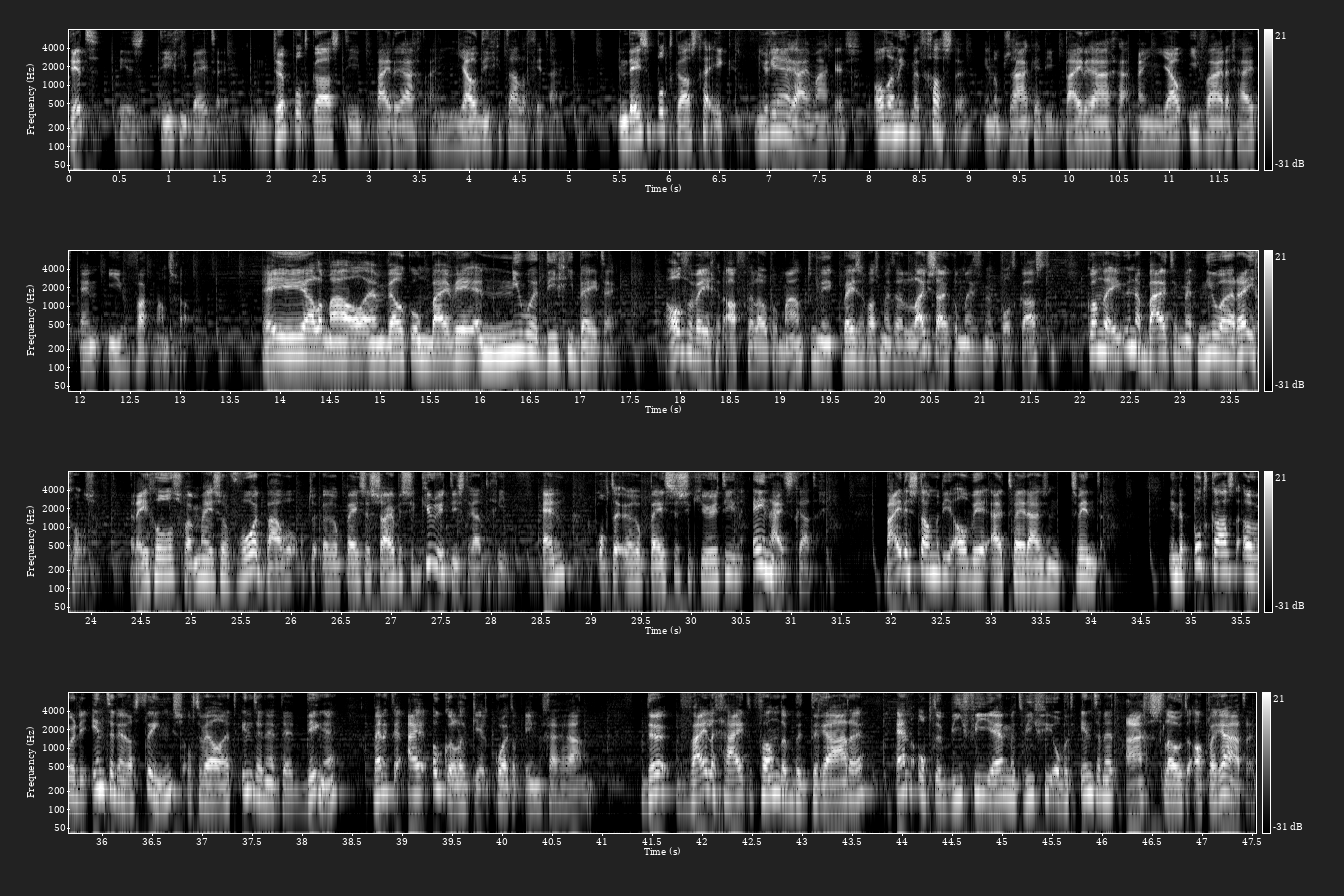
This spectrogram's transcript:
Dit is DigiBeter, de podcast die bijdraagt aan jouw digitale fitheid. In deze podcast ga ik, Jurien Rijmakers, al dan niet met gasten, in op zaken die bijdragen aan jouw e-vaardigheid en e-vakmanschap. Hey allemaal en welkom bij weer een nieuwe DigiBeter. Halverwege de afgelopen maand, toen ik bezig was met de Lifecycle Management podcast, kwam de EU naar buiten met nieuwe regels. Regels waarmee ze voortbouwen op de Europese cybersecurity strategie en op de Europese security en eenheidsstrategie. Beide stammen die alweer uit 2020. In de podcast over de Internet of Things, oftewel het Internet der Dingen, ben ik er ook al een keer kort op ingegaan. De veiligheid van de bedraden en op de wifi, hè, met wifi op het internet aangesloten apparaten.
